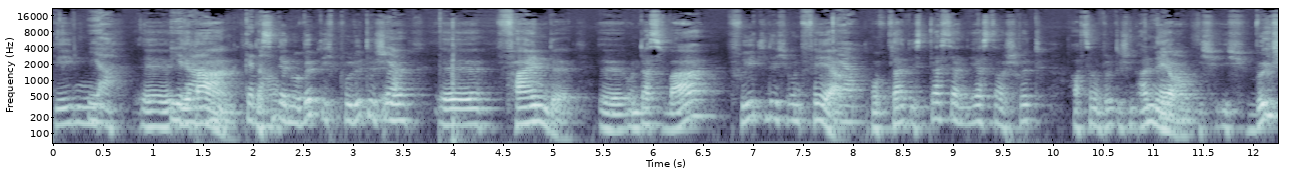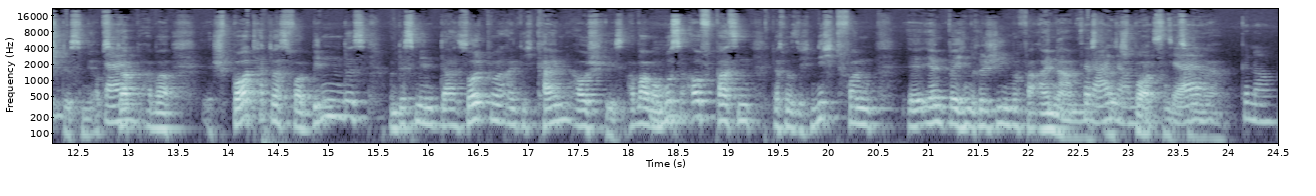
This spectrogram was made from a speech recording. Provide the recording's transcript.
gegen ja, äh, Iran. Iran. Genau. Das sind ja nur wirklich politische ja. äh, Feinde. Äh, und das war friedlich und fair. Ja. Und vielleicht ist das ja ein erster Schritt auch zu einer politischen Annäherung. Genau. Ich, ich wünschte es mir, ob es klappt, aber Sport hat was Verbindendes und deswegen da sollte man eigentlich keinen ausschließen. Aber man mhm. muss aufpassen, dass man sich nicht von äh, irgendwelchen Regimen vereinnahmen lässt als Sportfunktionär. Ja, genau.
